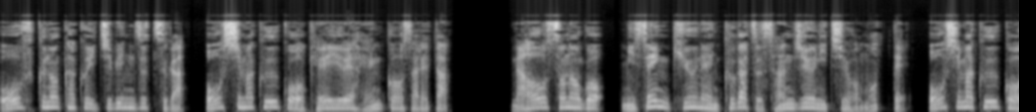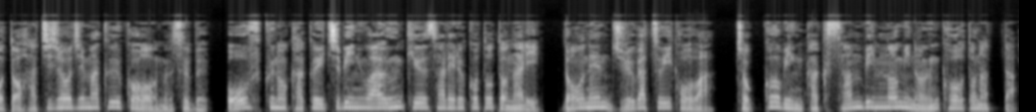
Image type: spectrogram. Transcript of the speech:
往復の各1便ずつが、大島空港経由へ変更された。なおその後、2009年9月30日をもって、大島空港と八丈島空港を結ぶ往復の各1便は運休されることとなり、同年10月以降は直行便各3便のみの運行となった。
